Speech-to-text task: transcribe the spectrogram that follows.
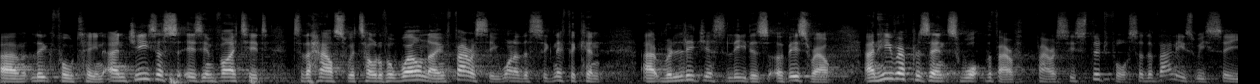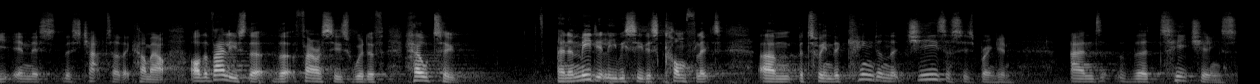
um, Luke 14. And Jesus is invited to the house, we're told, of a well known Pharisee, one of the significant uh, religious leaders of Israel. And he represents what the Pharisees stood for. So the values we see in this, this chapter that come out are the values that, that Pharisees would have held to. And immediately we see this conflict um, between the kingdom that Jesus is bringing and the teachings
